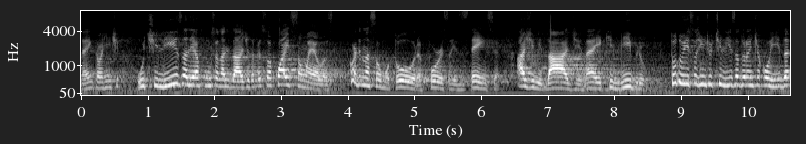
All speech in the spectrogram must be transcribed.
né? Então a gente utiliza ali a funcionalidade da pessoa, quais são elas? Coordenação motora, força, resistência, agilidade, né? equilíbrio. Tudo isso a gente utiliza durante a corrida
